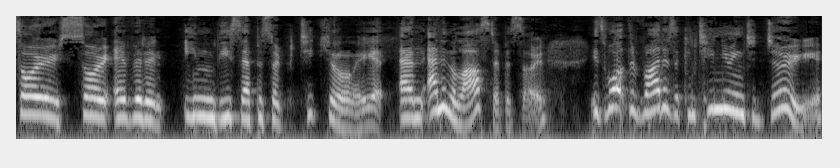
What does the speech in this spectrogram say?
so so evident in this episode particularly, and and in the last episode, is what the writers are continuing to do,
